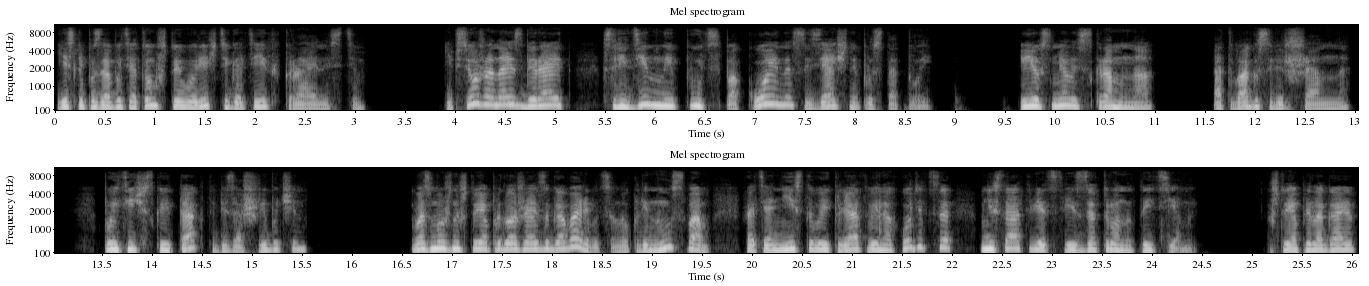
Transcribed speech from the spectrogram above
если позабыть о том, что его речь тяготеет к крайностям. И все же она избирает срединный путь спокойно, с изящной простотой. Ее смелость скромна, отвага совершенна, поэтический такт безошибочен. Возможно, что я продолжаю заговариваться, но клянусь вам, хотя неистовые клятвы находятся в несоответствии с затронутой темой, что я прилагаю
